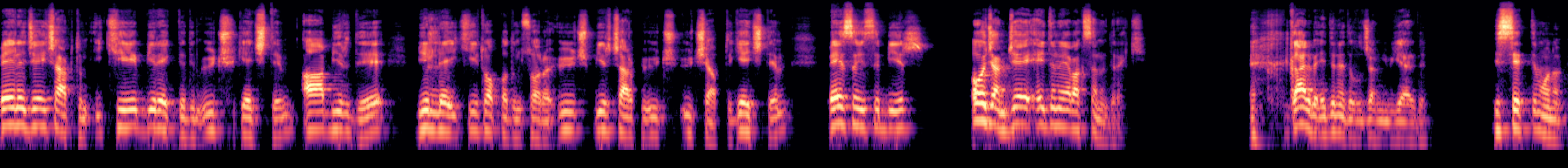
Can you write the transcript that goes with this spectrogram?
B ile C'yi çarptım 2, 1 ekledim 3 geçtim. A 1'di. 1 ile 2'yi topladım sonra 3. 1 çarpı 3, 3 yaptı geçtim. B sayısı 1. Hocam C Edirne'ye baksana direkt. Galiba Edirne'de bulacağım gibi geldi. Hissettim onu.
